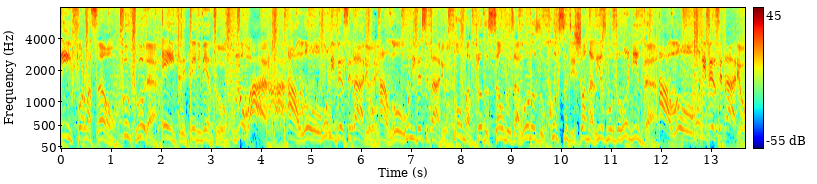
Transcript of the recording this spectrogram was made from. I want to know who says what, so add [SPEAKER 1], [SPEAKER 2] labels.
[SPEAKER 1] Informação, cultura, entretenimento. No ar. Alô Universitário. Alô Universitário. Uma produção dos alunos do curso de jornalismo do Uninta. Alô Universitário.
